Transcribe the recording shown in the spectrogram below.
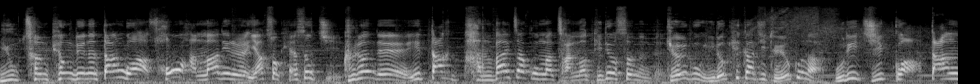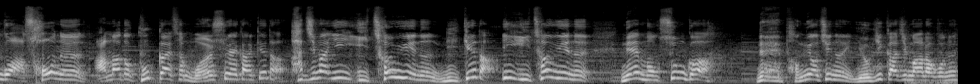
6천평 되는 땅과 소 한 마리를 약속했었지 그런데 이 딱 한 발자국만 잘못 디뎠었는데 결국 이렇게까지 되었구나. 우리 집과 땅과 소는 아마도 국가에서 몰수해 갈 게다. 하지만 이 이천 위에는 네 게다. 이 이천 위에는 내 목숨과 네, 범여지는 여기까지 말하고는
